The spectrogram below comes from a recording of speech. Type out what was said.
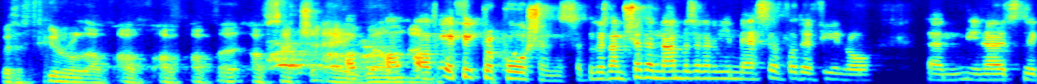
With a funeral of of of of, of such a of, well of, of, epic proportions, because I'm sure the numbers are going to be massive for the funeral. Um, you know, it's the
